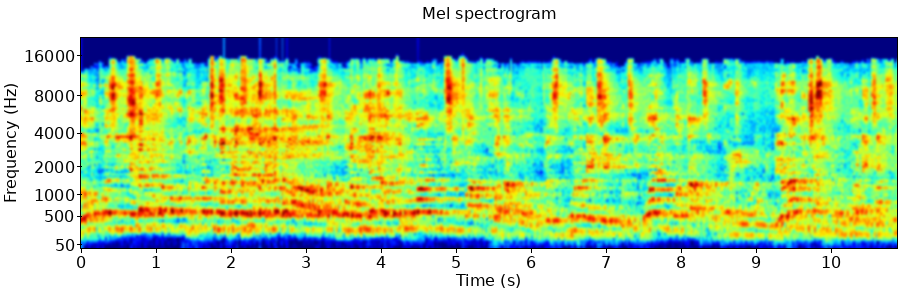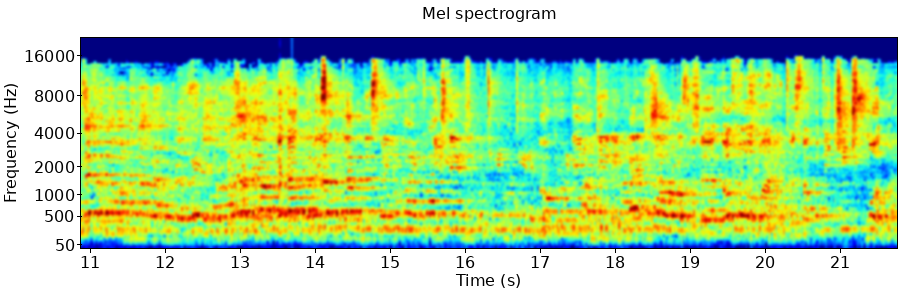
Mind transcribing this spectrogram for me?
Domnul consilier, Ce adresă a făcut, mă? Să mă prezint la el la... să-l la conving la- eu că nu am cum să-i fac cod acolo, că sunt bun în execuții. Nu are importanță. Eu n-am de ce să fiu bun în execuții. Vrei să ne-am aplicat prea mult pe subiectul ăsta? Păi da, păi da, discutăm despre Nu mai faci niște discuții inutile. lucruri inutile, care nu și-au rostul. Și, domnul Mari, îți făcute 5 poduri.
